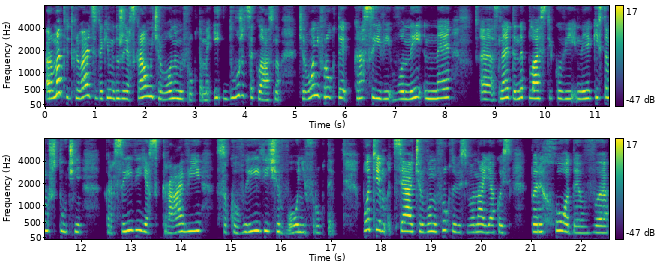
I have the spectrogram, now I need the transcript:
Аромат відкривається такими дуже яскравими червоними фруктами. І дуже це класно. Червоні фрукти красиві, вони не, е, знаєте, не пластикові, не якісь там штучні. Красиві, яскраві, соковиті червоні фрукти. Потім ця червонофруктовість, вона якось переходить в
